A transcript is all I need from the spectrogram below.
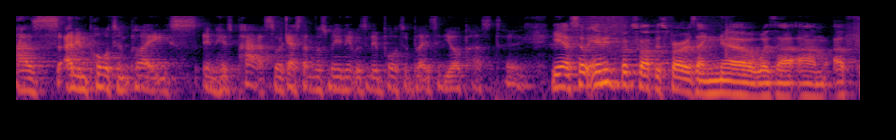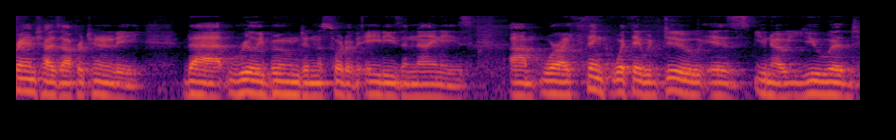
as an important place in his past. So I guess that must mean it was an important place in your past too. Yeah, so Annie's Book Swap, as far as I know, was a, um, a franchise opportunity that really boomed in the sort of 80s and 90s, um, where I think what they would do is, you know, you would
